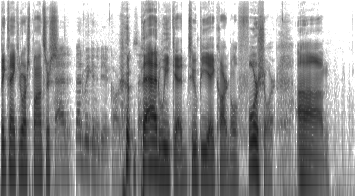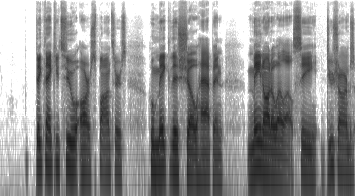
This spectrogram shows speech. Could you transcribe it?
big thank you to our sponsors. Bad, bad weekend to be a Cardinal. Bad weekend to be a Cardinal for sure. Um, big thank you to our sponsors who make this show happen. Main Auto LLC, Ducharme's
